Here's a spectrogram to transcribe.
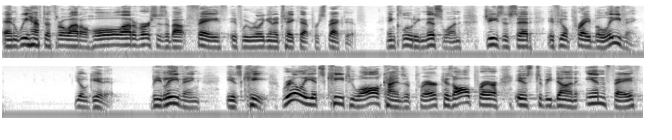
And we have to throw out a whole lot of verses about faith if we're really going to take that perspective, including this one. Jesus said, if you'll pray believing, you'll get it. Believing is key. Really, it's key to all kinds of prayer because all prayer is to be done in faith,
